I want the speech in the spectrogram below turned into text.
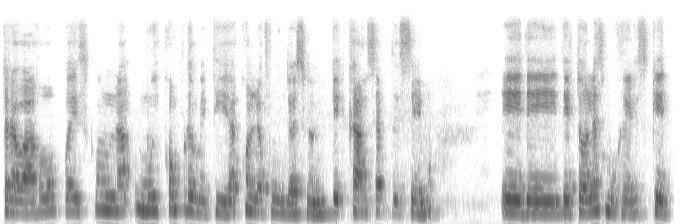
trabajo pues con una, muy comprometida con la fundación de cáncer de seno, eh, de, de, todas las mujeres que,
